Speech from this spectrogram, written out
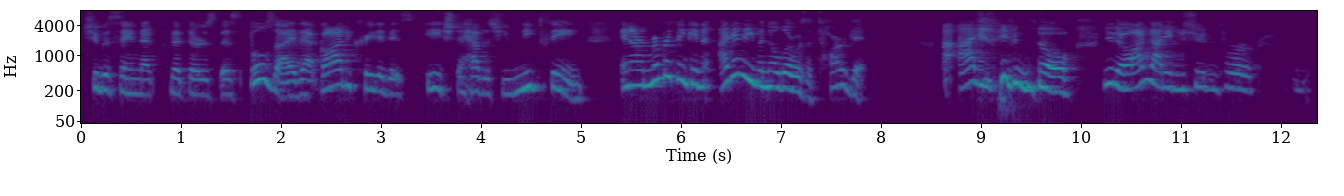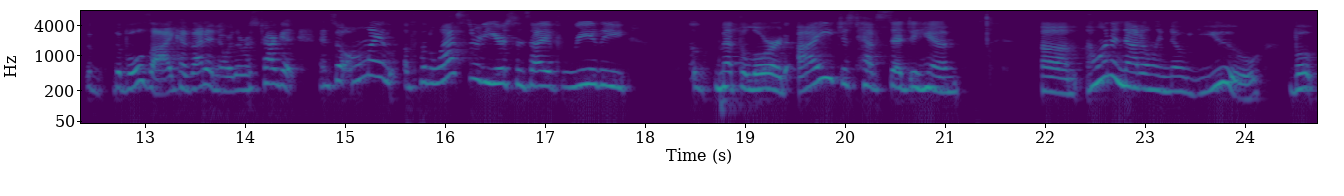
she was saying that that there's this bullseye that God created us each to have this unique thing. And I remember thinking, I didn't even know there was a target. I, I didn't even know, you know, I'm not even shooting for the, the bullseye because I didn't know where there was a target. And so all my for the last 30 years since I've really met the Lord, I just have said to him, um, I want to not only know you, but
